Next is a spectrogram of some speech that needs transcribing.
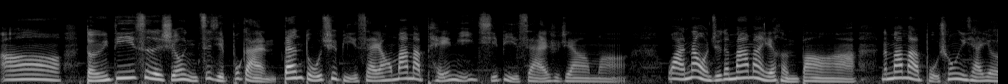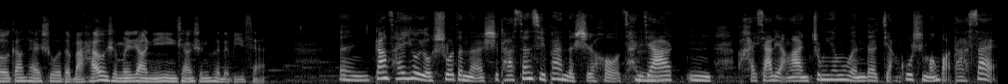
哦，等于第一次的时候你自己不敢单独去比赛，然后妈妈陪你一起比赛，是这样吗？哇，那我觉得妈妈也很棒啊。那妈妈补充一下佑佑刚才说的吧，还有什么让您印象深刻的比赛？嗯，刚才佑佑说的呢，是他三岁半的时候参加嗯海峡两岸中英文的讲故事萌宝大赛。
